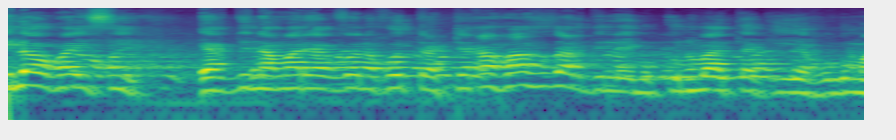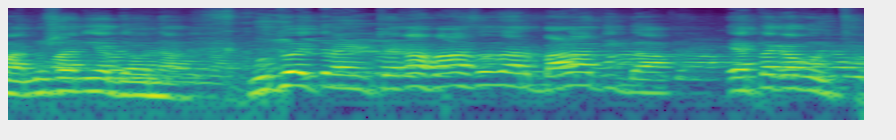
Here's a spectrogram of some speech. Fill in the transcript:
ইলাও ভাইছি একদিন আমার একজনে কইতা টাকা পাঁচ হাজার দিলে কোনোবা কি এখন মানুষ আনিয়া দেও না। বুঝবাই টাকা পাঁচ হাজার বাড়া দিবা এ টাকা বইতো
